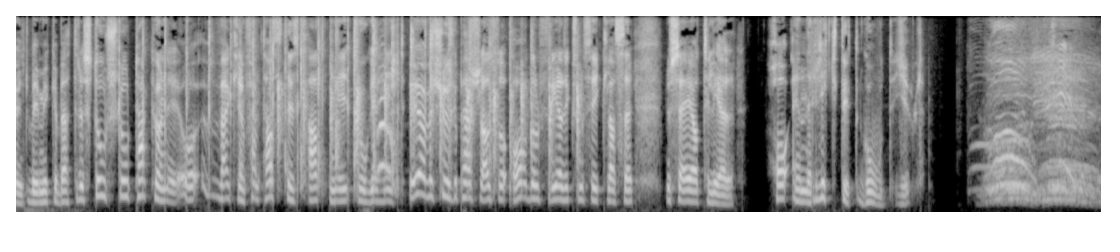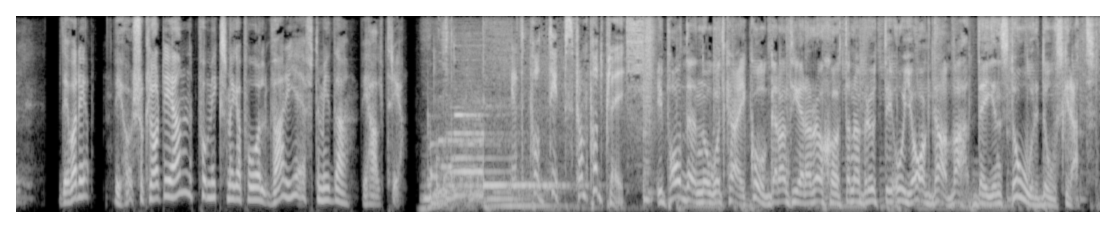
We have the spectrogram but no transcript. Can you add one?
ju inte bli mycket bättre. Stort, stort tack hörni och verkligen fantastiskt att ni tog er hit. Över 20 pers, alltså Adolf Fredriks musikklasser. Nu säger jag till er, ha en riktigt god jul. God jul! Det var det. Vi hörs såklart igen på Mix Megapol varje eftermiddag vid halv tre. Ett poddtips från Podplay. I podden Något Kaiko garanterar östgötarna Brutti och jag, Davva, dig en stor dos skratt.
